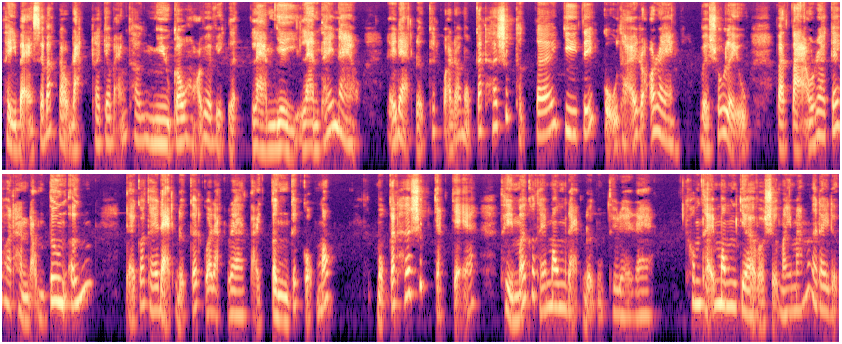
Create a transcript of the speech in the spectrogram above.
thì bạn sẽ bắt đầu đặt ra cho bản thân nhiều câu hỏi về việc làm gì, làm thế nào để đạt được kết quả đó một cách hết sức thực tế, chi tiết, cụ thể, rõ ràng về số liệu và tạo ra kế hoạch hành động tương ứng để có thể đạt được kết quả đặt ra tại từng cái cột mốc một cách hết sức chặt chẽ thì mới có thể mong đạt được mục tiêu đề ra. Không thể mong chờ vào sự may mắn ở đây được.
